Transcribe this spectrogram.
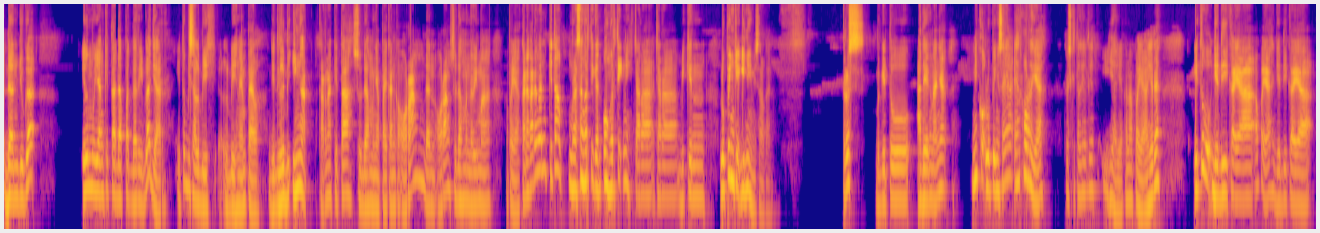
dan juga ilmu yang kita dapat dari belajar itu bisa lebih lebih nempel, jadi lebih ingat karena kita sudah menyampaikan ke orang dan orang sudah menerima apa ya. Kadang-kadang kan kita merasa ngerti kan, oh ngerti nih cara cara bikin looping kayak gini misalkan. Terus begitu ada yang nanya, ini kok looping saya error ya? Terus kita lihat-lihat, iya ya kenapa ya? Akhirnya itu jadi kayak apa ya? Jadi kayak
